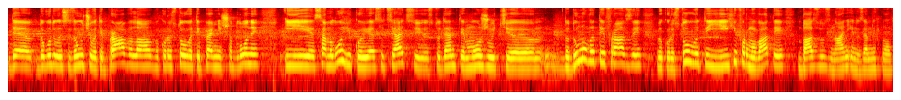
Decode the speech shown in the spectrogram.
де доводилося заучувати правила, використовувати певні шаблони. І саме логікою і асоціацією студенти можуть е, додумувати фрази, використовувати їх і формувати базу знань іноземних мов.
